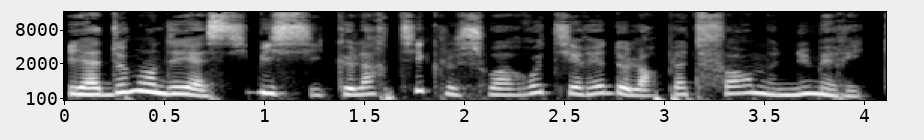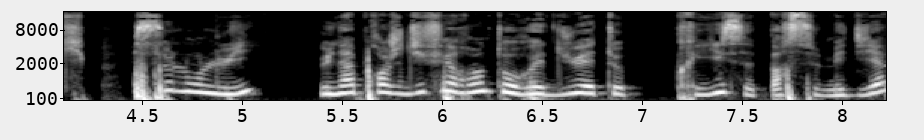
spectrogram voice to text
et a demandé à CBC que l'article soit retiré de leur plateforme numérique. Selon lui, une approche différente aurait dû être prise par ce média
